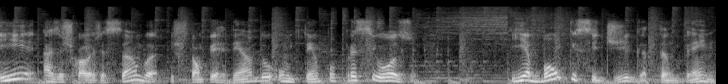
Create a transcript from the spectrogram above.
E as escolas de samba estão perdendo um tempo precioso. E é bom que se diga também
